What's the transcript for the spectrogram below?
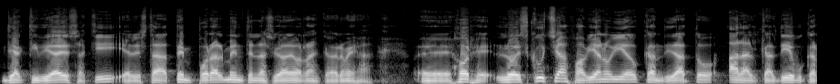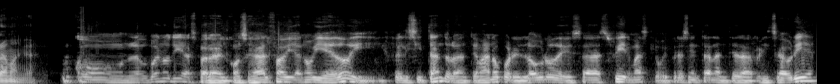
de actividades aquí, él está temporalmente en la ciudad de Barranca Bermeja. Eh, Jorge, lo escucha Fabián Oviedo, candidato a la alcaldía de Bucaramanga. Con los buenos días para el concejal Fabián Oviedo y felicitándolo de antemano por el logro de esas firmas que hoy presentan ante la registraduría,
